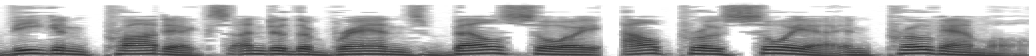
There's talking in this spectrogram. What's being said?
vegan products under the brands Belsoy, Alpro Soya and Provamel.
